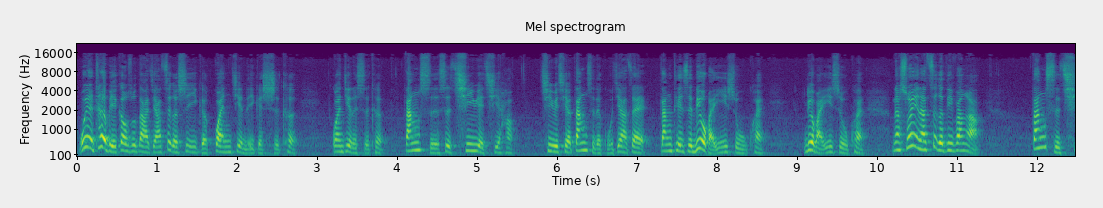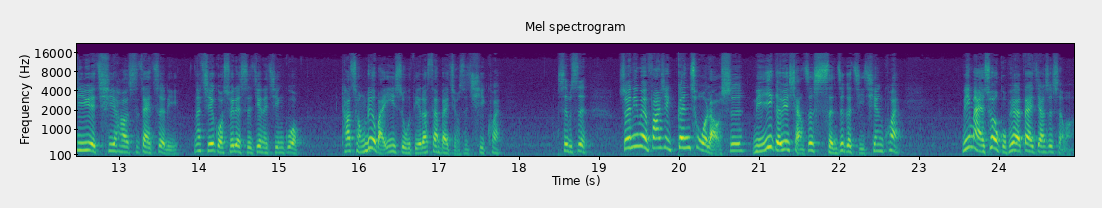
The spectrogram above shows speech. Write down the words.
我也特别告诉大家，这个是一个关键的一个时刻，关键的时刻。当时是七月七号，七月七号，当时的股价在当天是六百一十五块，六百一十五块。那所以呢，这个地方啊，当时七月七号是在这里，那结果随着时间的经过。它从六百一十五跌到三百九十七块，是不是？所以你有没有发现跟错老师？你一个月想着省这个几千块，你买错股票的代价是什么？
